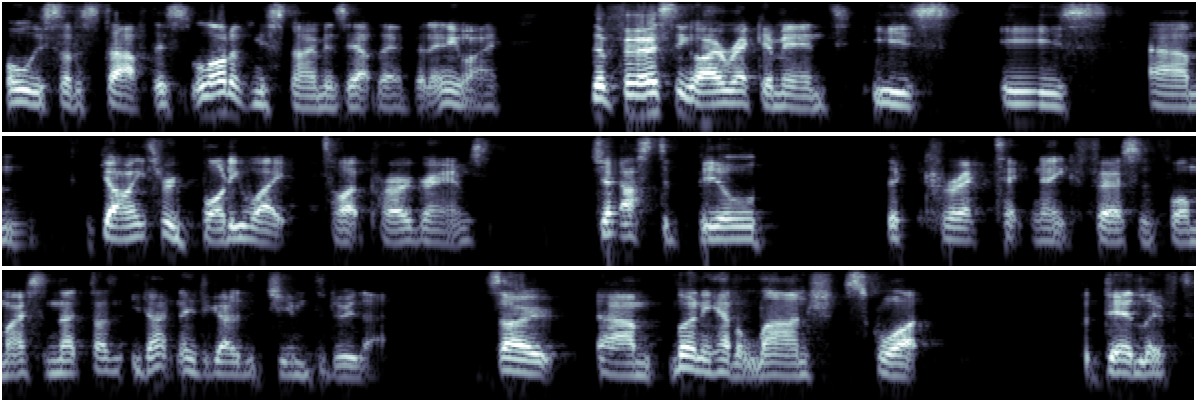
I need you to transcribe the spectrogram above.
all this sort of stuff? There's a lot of misnomers out there, but anyway, the first thing I recommend is is um, going through body weight type programs just to build the correct technique first and foremost. And that doesn't, you don't need to go to the gym to do that. So um, learning how to lunge, squat, deadlift,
